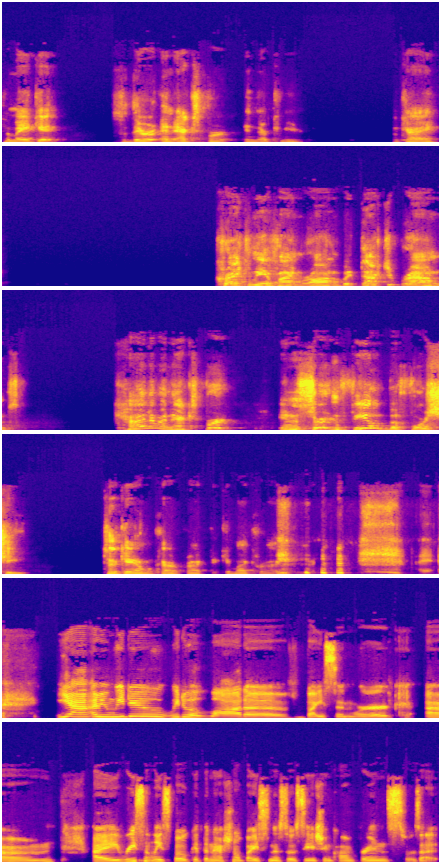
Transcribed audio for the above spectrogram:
to make it so they're an expert in their community. Okay. Correct me if I'm wrong, but Dr. Brown was kind of an expert in a certain field before she took animal chiropractic. Am I correct? Yeah, I mean we do we do a lot of bison work. Um, I recently spoke at the National Bison Association conference. Was that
